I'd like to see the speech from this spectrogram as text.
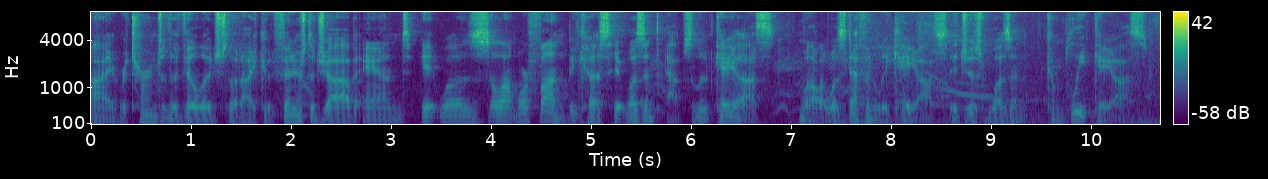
I returned to the village so that I could finish the job, and it was a lot more fun because it wasn't absolute chaos. Well, it was definitely chaos, it just wasn't complete chaos.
